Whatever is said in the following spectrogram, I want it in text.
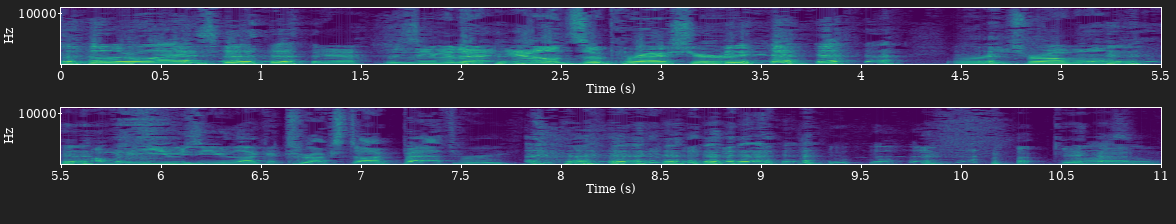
Otherwise, Yeah, there's even an ounce of pressure. We're in trouble. I'm gonna use you like a truck stock bathroom. Awesome.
